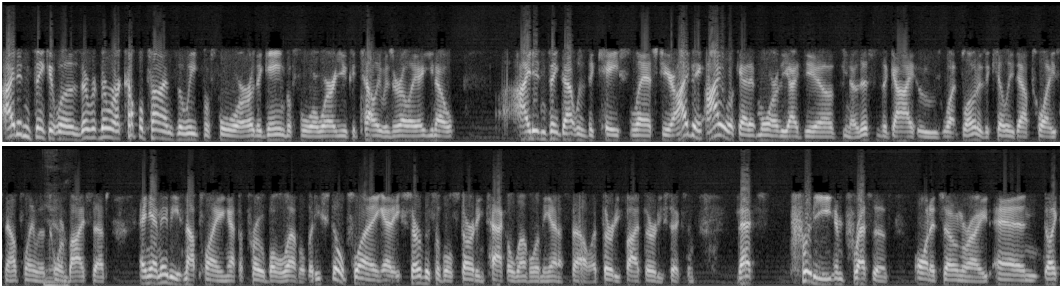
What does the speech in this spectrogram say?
I didn't think it was. There were there were a couple times the week before or the game before where you could tell he was really. You know, I didn't think that was the case last year. I think I look at it more of the idea of you know this is a guy who's what blown his Achilles out twice, now playing with a yeah. torn biceps, and yeah, maybe he's not playing at the Pro Bowl level, but he's still playing at a serviceable starting tackle level in the NFL at 35, 36, and that's pretty impressive on its own right. And like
